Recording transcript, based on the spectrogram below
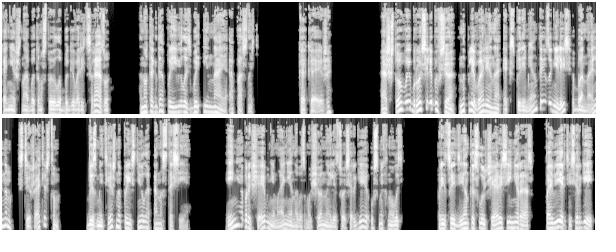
Конечно, об этом стоило бы говорить сразу, но тогда появилась бы иная опасность. Какая же? А что вы бросили бы все, наплевали на эксперименты и занялись банальным стяжательством? Безмятежно пояснила Анастасия. И не обращая внимания на возмущенное лицо Сергея, усмехнулась. Прецеденты случались и не раз. Поверьте, Сергей,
